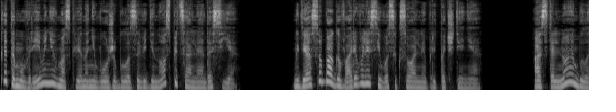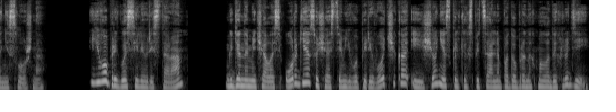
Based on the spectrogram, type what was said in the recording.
К этому времени в Москве на него уже было заведено специальное досье, где особо оговаривались его сексуальные предпочтения. А остальное было несложно. Его пригласили в ресторан, где намечалась оргия с участием его переводчика и еще нескольких специально подобранных молодых людей.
